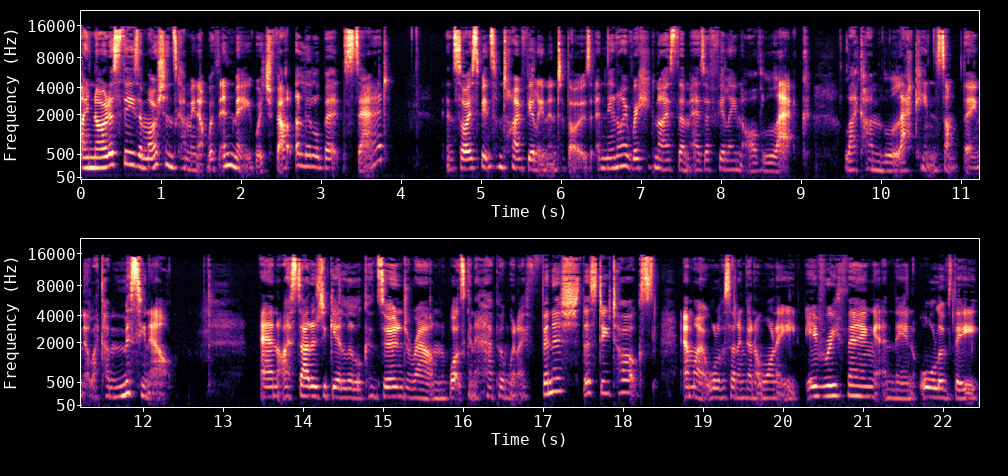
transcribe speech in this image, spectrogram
I noticed these emotions coming up within me, which felt a little bit sad. And so I spent some time feeling into those. And then I recognized them as a feeling of lack like I'm lacking something, like I'm missing out. And I started to get a little concerned around what's going to happen when I finish this detox. Am I all of a sudden going to want to eat everything? And then all of the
